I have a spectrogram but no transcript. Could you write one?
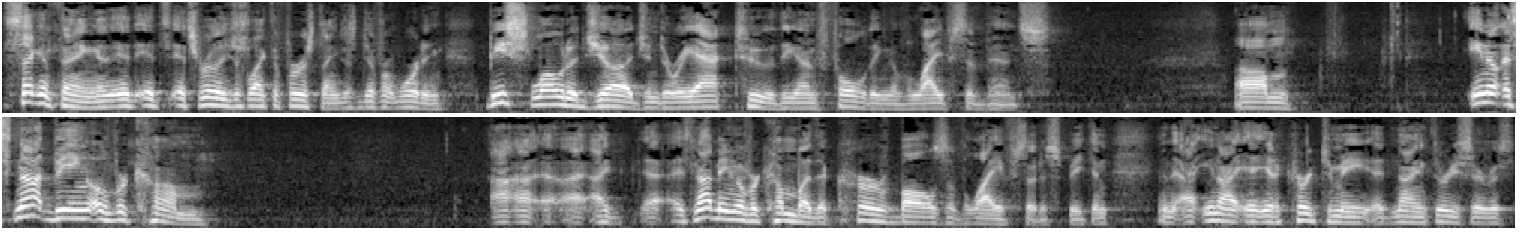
Second thing, it, it's, it's really just like the first thing, just different wording. Be slow to judge and to react to the unfolding of life's events. Um, you know, it's not being overcome. I, I, I, it's not being overcome by the curveballs of life, so to speak. And, and you know, it, it occurred to me at 9:30 service.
